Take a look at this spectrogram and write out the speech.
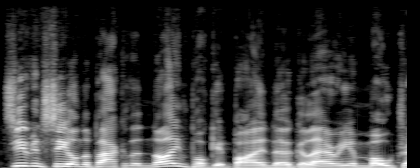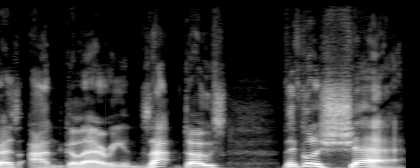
So you can see on the back of the nine pocket binder, Galarian Moltres and Galarian Zapdos, they've got a share.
